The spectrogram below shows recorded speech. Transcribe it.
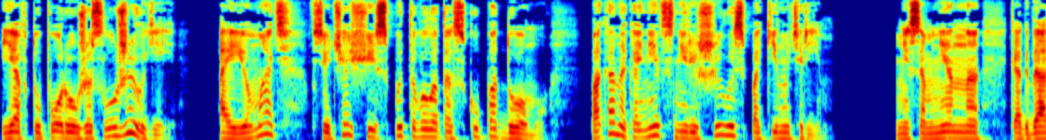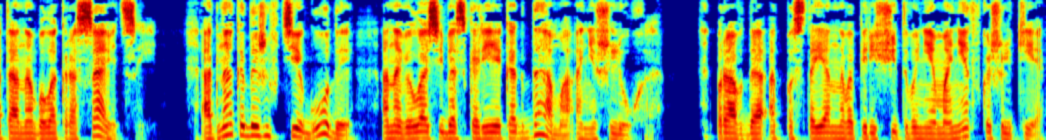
Я в ту пору уже служил ей, а ее мать все чаще испытывала тоску по дому, пока, наконец, не решилась покинуть Рим. Несомненно, когда-то она была красавицей, однако даже в те годы она вела себя скорее как дама, а не шлюха. Правда, от постоянного пересчитывания монет в кошельке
